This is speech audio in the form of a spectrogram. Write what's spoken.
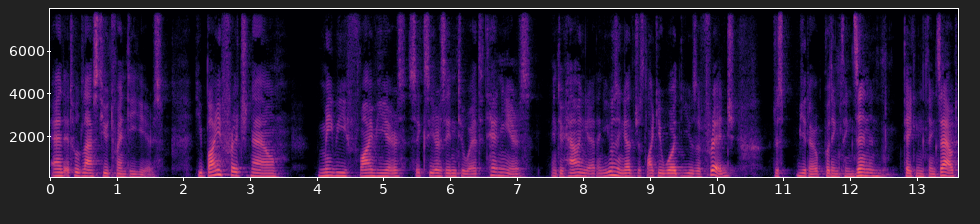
and it would last you 20 years. You buy a fridge now, maybe 5 years, 6 years into it, 10 years into having it and using it just like you would use a fridge, just, you know, putting things in and taking things out.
